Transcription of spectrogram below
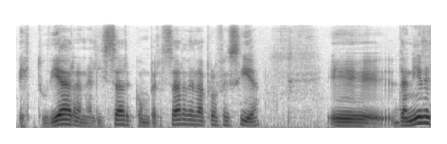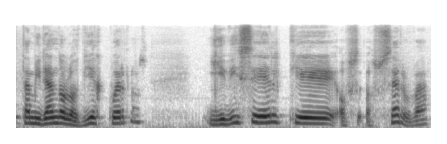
estudiar, analizar, conversar de la profecía. Eh, Daniel está mirando los diez cuernos y dice él que observa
